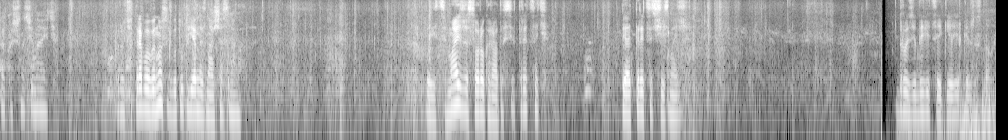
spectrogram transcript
також починають. Коротше, треба виносити, бо тут я не знаю, зараз гляну. Дивіться, майже 40 градусів, 35-36 майже. Друзі, дивіться, які огірки вже стали.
